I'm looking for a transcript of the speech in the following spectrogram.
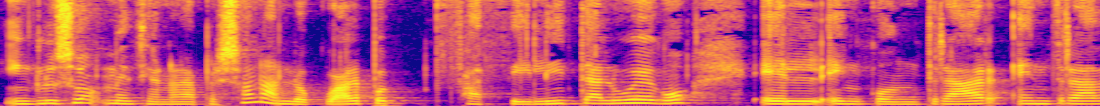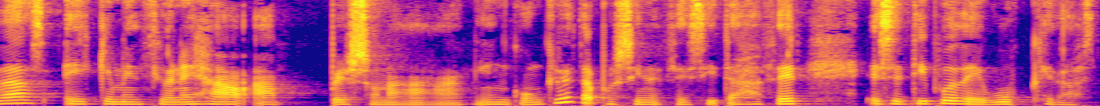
incluso mencionar a personas, lo cual pues, facilita luego el encontrar entradas eh, que menciones a, a persona en concreta, por si necesitas hacer ese tipo de búsquedas.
